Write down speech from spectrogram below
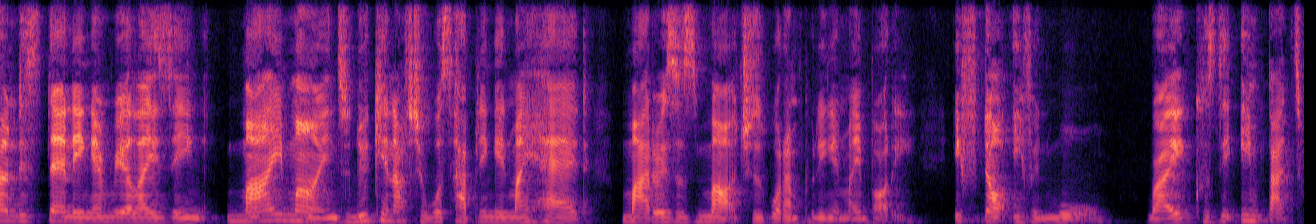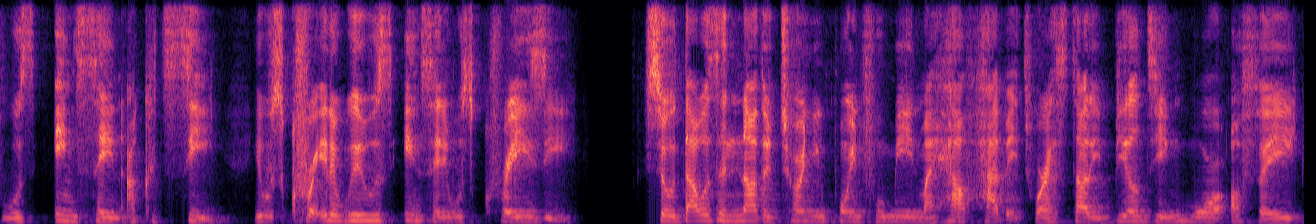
understanding and realizing my mind, looking after what's happening in my head, matters as much as what I'm putting in my body, if not even more, right? Because the impact was insane. I could see it was crazy. It was insane. It was crazy. So that was another turning point for me in my health habits where I started building more of a,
